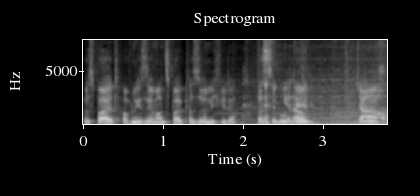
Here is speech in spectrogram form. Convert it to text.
bis bald. Hoffentlich sehen wir uns bald persönlich wieder. Lass dir gut genau. gehen. Ciao.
